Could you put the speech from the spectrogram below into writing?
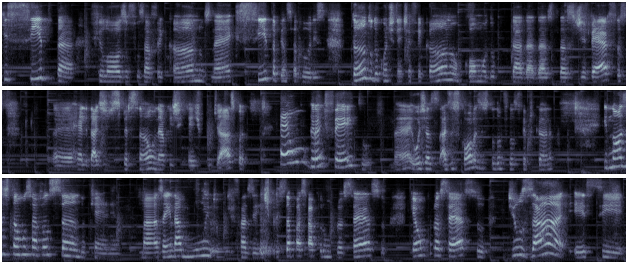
que cita filósofos africanos, né, que cita pensadores tanto do continente africano como do, da, da, das, das, diversas é, realidades de dispersão, né, o que a gente entende por diáspora, é um grande feito. Né? Hoje as, as escolas estudam filosofia africana e nós estamos avançando, Kênia, mas ainda há muito o que fazer. A gente precisa passar por um processo que é um processo de usar esse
